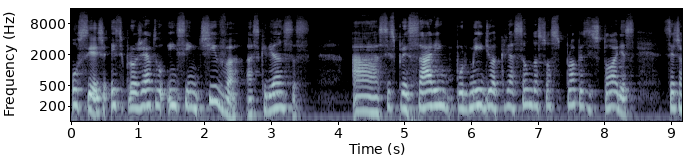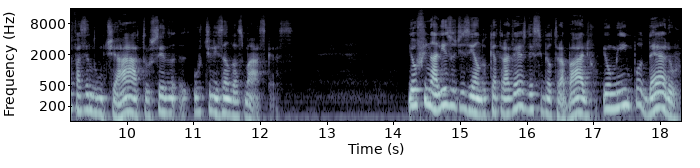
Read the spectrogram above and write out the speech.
Ou seja, esse projeto incentiva as crianças a se expressarem por meio da criação das suas próprias histórias, seja fazendo um teatro, seja utilizando as máscaras. Eu finalizo dizendo que através desse meu trabalho eu me empodero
